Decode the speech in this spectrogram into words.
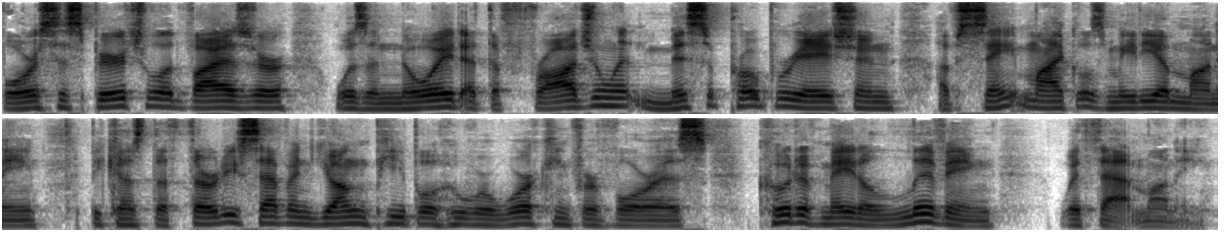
Voris's spiritual advisor was annoyed at the fraudulent misappropriation of St. Michael's media money because the 37 young people who were working for Voris could have made a living with that money.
